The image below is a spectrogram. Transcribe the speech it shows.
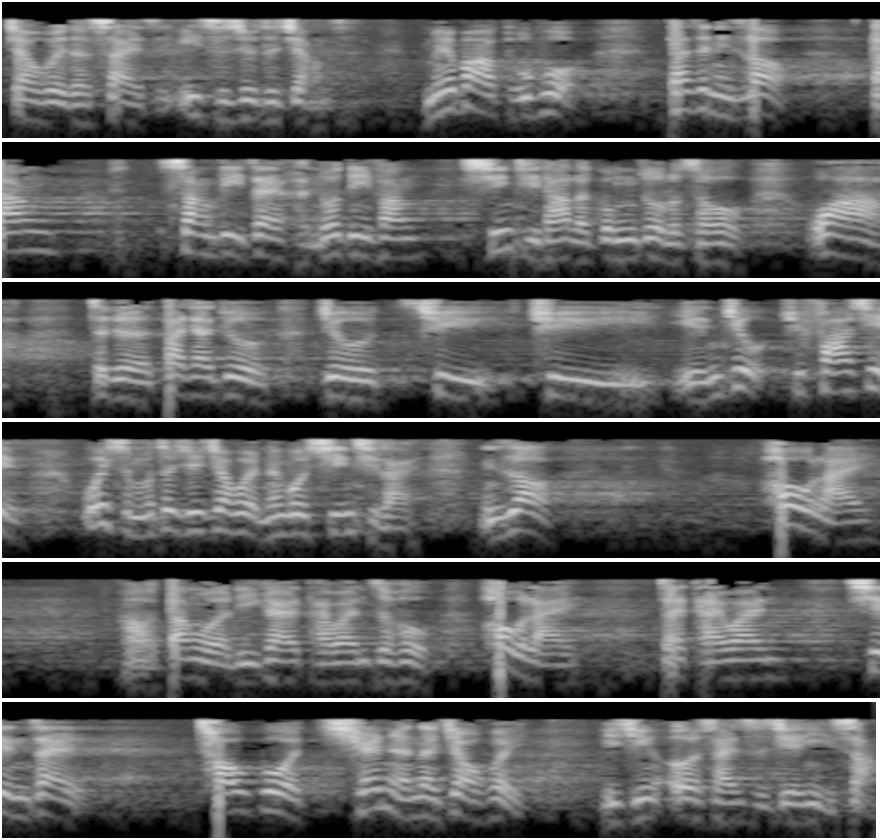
教会的 size 一直就是这样子，没有办法突破。但是你知道，当上帝在很多地方兴起他的工作的时候，哇，这个大家就就去去研究，去发现为什么这些教会能够兴起来。你知道，后来，好，当我离开台湾之后，后来在台湾现在超过千人的教会已经二三十间以上，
